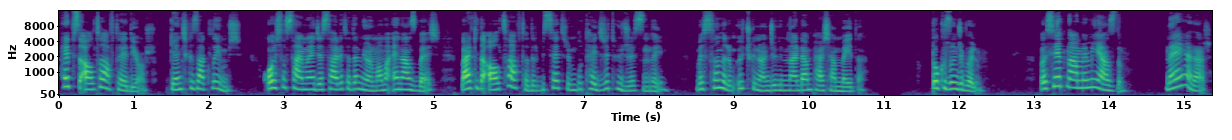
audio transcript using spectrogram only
Hepsi altı hafta ediyor. Genç kız haklıymış. Oysa saymaya cesaret edemiyorum ama en az beş, belki de altı haftadır bir setrin bu tecrit hücresindeyim. Ve sanırım üç gün önce günlerden perşembeydi. Dokuzuncu bölüm. Vasiyetnamemi yazdım. Neye yarar?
